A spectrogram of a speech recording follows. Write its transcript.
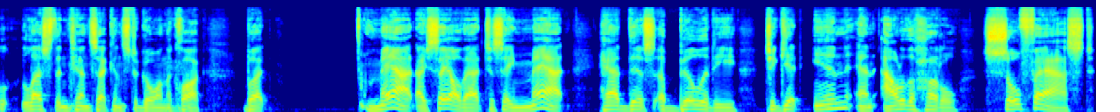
l- less than 10 seconds to go on the mm-hmm. clock. But Matt I say all that to say Matt had this ability to get in and out of the huddle so fast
